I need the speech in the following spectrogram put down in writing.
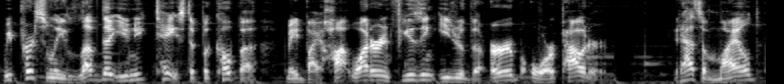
We personally love the unique taste of Bacopa made by hot water infusing either the herb or powder. It has a mild,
